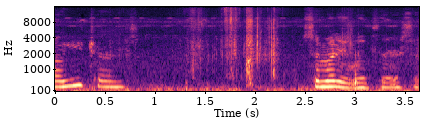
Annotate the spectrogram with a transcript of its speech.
Oh, you turns. Somebody lives there, so.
